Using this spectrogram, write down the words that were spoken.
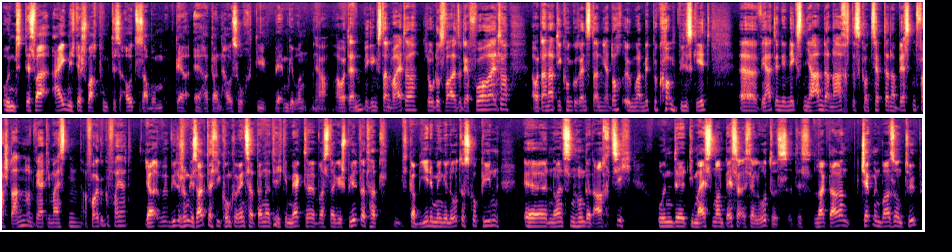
und das war eigentlich der Schwachpunkt des Autos, aber der, er hat dann haushoch die WM gewonnen. Ja, aber dann, wie ging es dann weiter? Lotus war also der Vorreiter, aber dann hat die Konkurrenz dann ja doch irgendwann mitbekommen, wie es geht. Äh, wer hat in den nächsten Jahren danach das Konzept dann am besten verstanden und wer hat die meisten Erfolge gefeiert? Ja, wie du schon gesagt hast, die Konkurrenz hat dann natürlich gemerkt, äh, was da gespielt wird. Hat, es gab jede Menge Lotus-Kopien äh, 1980 und äh, die meisten waren besser als der Lotus. Das lag daran, Chapman war so ein Typ,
